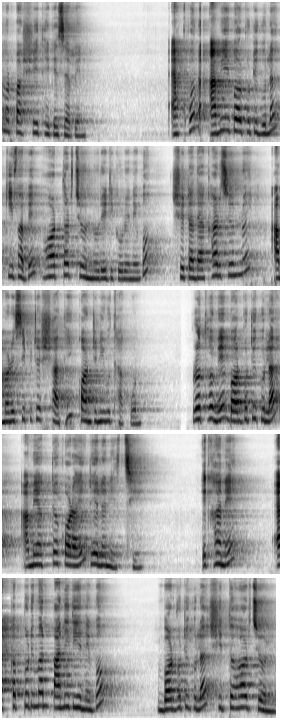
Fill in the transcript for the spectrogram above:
আমার পাশেই থেকে যাবেন। এখন আমি এই বরবটিগুলো কীভাবে ভর্তার জন্য রেডি করে নেব, সেটা দেখার জন্যই আমার রেসিপিটার সাথে কন্টিনিউ থাকুন। প্রথমে বরবটিগুলা আমি একটা কড়াইয়ে ঢেলে নিচ্ছি। এখানে এক কাপ পরিমাণ পানি দিয়ে নেব। বরবটিগুলা সিদ্ধ হওয়ার জন্য।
